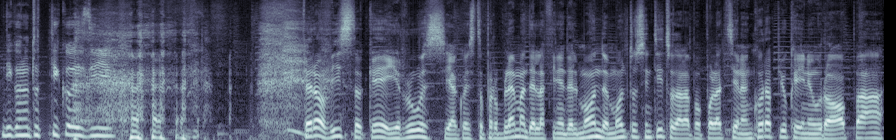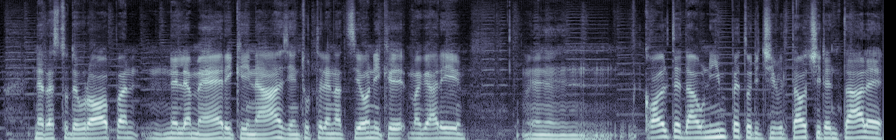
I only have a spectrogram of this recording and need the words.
dicono tutti così. Però visto che in Russia questo problema della fine del mondo è molto sentito dalla popolazione ancora più che in Europa, nel resto d'Europa, nelle Americhe, in Asia, in tutte le nazioni che magari eh, colte da un impeto di civiltà occidentale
